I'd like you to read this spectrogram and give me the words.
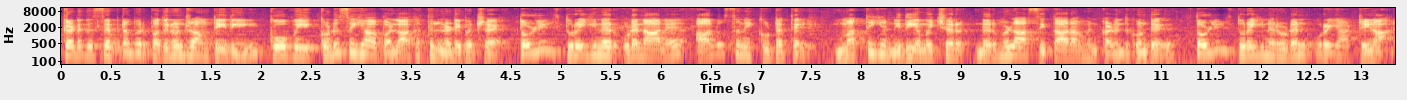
கடந்த செப்டம்பர் பதினொன்றாம் தேதி கோவை கொடிசியா வளாகத்தில் நடைபெற்ற தொழில் துறையினர் உடனான ஆலோசனை கூட்டத்தில் மத்திய நிதியமைச்சர் நிர்மலா சீதாராமன் கலந்து கொண்டு தொழில் துறையினருடன் உரையாற்றினார்.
